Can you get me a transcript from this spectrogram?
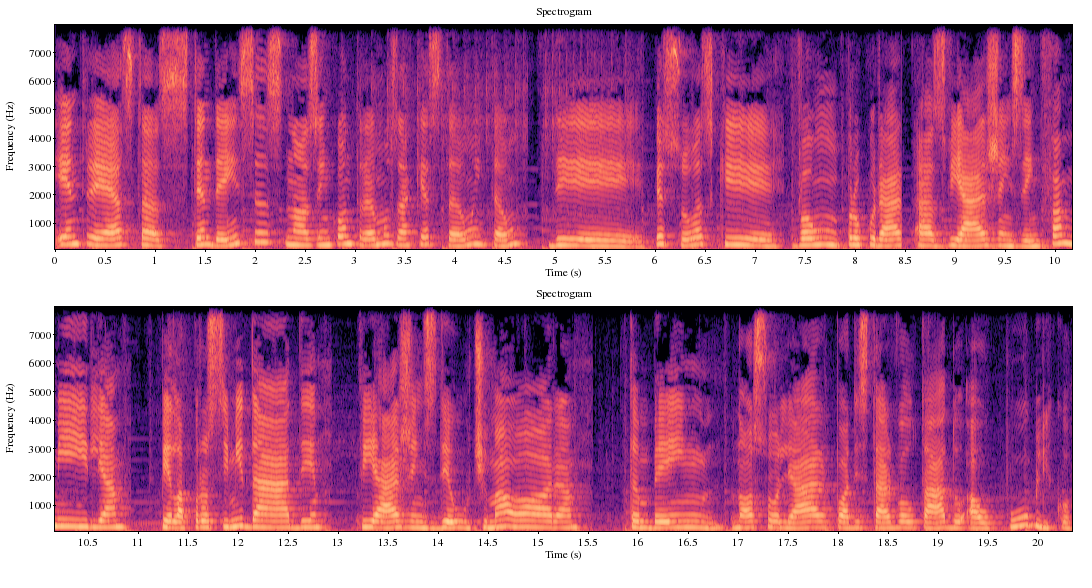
Entre estas tendências, nós encontramos a questão, então, de pessoas que vão procurar as viagens em família, pela proximidade, viagens de última hora. Também nosso olhar pode estar voltado ao público.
